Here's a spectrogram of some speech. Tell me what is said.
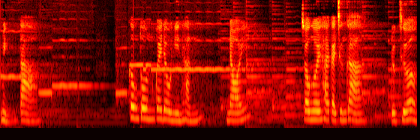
mình ta. Công tôn quay đầu nhìn hắn, nói, cho ngươi hai cái trứng gà, được chưa?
